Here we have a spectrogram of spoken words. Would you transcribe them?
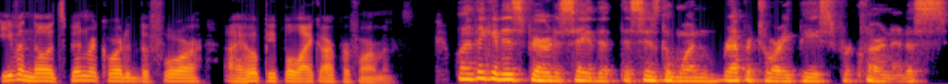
even though it's been recorded before, I hope people like our performance. Well, I think it is fair to say that this is the one repertory piece for clarinetists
